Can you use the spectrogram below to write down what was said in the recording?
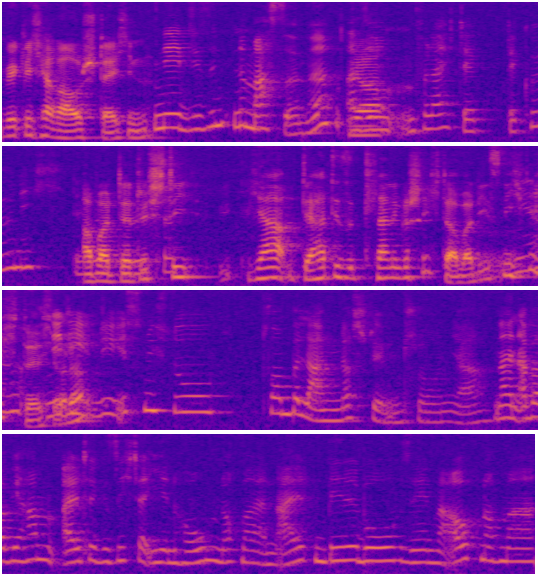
wirklich herausstechen. Nee, die sind eine Masse, ne? Also vielleicht der, der König. Der Aber der durch die. Ja, der hat diese kleine Geschichte, aber die ist nicht Ja, wichtig, nee, oder? Die, die ist nicht so vom Belang, das stimmt schon, ja. Nein, aber wir haben alte Gesichter, Ian Holm, nochmal einen alten Bilbo, sehen wir auch nochmal.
